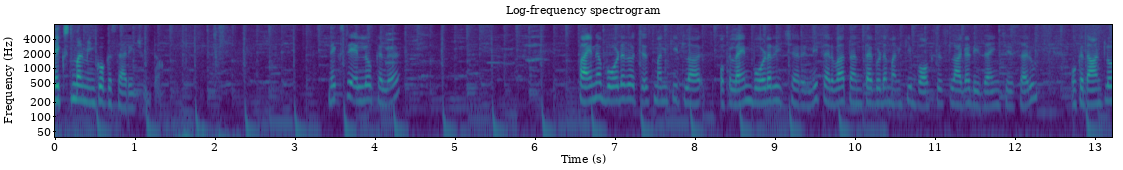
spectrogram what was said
నెక్స్ట్ మనం ఇంకొక సారీ చూద్దాం. నెక్స్ట్ ఎల్లో కలర్ పైన బోర్డర్ వచ్చేసి మనకి ఇట్లా ఒక లైన్ బోర్డర్ ఇచ్చారండి. తర్వాత అంతా కూడా మనకి బాక్సెస్ లాగా డిజైన్ చేశారు. ఒక దాంట్లో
